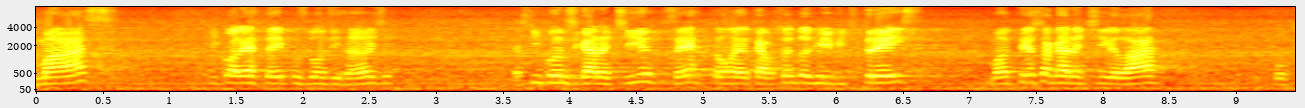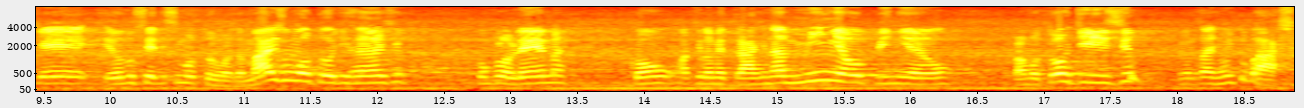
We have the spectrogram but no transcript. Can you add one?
Mas, fico alerta aí para os donos de Ranger. É 5 anos de garantia, certo? Então é acaba só em 2023. Manter sua garantia lá, porque eu não sei desse motor, mas mais um motor de Ranger com problema com a quilometragem, na minha opinião, para motor diesel, quilometragem muito baixa,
